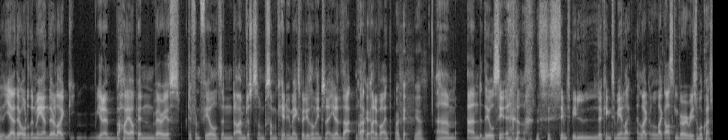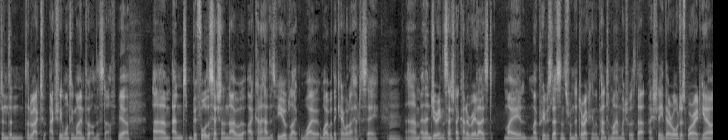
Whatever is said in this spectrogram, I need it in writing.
yeah. They're older than me, and they're like, you know, high up in various different fields, and I'm just some some kid who makes videos on the internet. You know that that Okay. kind of vibe. Okay, yeah. Um, and they all seem this seem to be looking to me and like like like asking very reasonable questions and sort of act, actually wanting my input on this stuff. Yeah. Um, and before the session, I, w- I kind of had this view of like, why why would they care what I have to say? Um, and then during the session, I kind of realized my my previous lessons from the directing the pantomime, which was that actually they're all just worried, you know,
